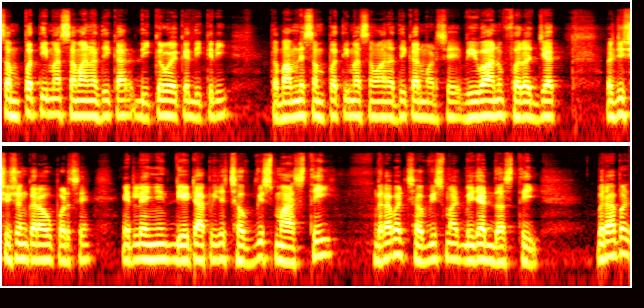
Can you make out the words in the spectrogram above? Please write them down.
સંપત્તિમાં સમાન અધિકાર, દીકરો કે દીકરી તમામને સંપત્તિમાં સમાન અધિકાર મળશે. વિવાહનું ફરજિયાત રજિસ્ટ્રેશન કરાવવું પડશે. એટલે એની ડેટ આપી છે છવ્વીસ માર્ચથી, બરાબર? છવ્વીસ માર્ચ બે હજાર દસથી, બરાબર?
